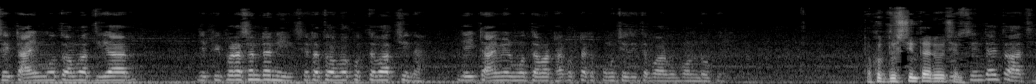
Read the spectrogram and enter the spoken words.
সেই টাইম মতো আমরা দেওয়ার যে প্রিপারেশনটা নিই সেটা তো আমরা করতে পারছি না। যে এই টাইমের মধ্যে আমরা ঠাকুরটাকে পৌঁছে দিতে পারব মণ্ডপে তা খুব দুশ্চিন্তায় রয়েছে চিন্তাই তো আছে।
